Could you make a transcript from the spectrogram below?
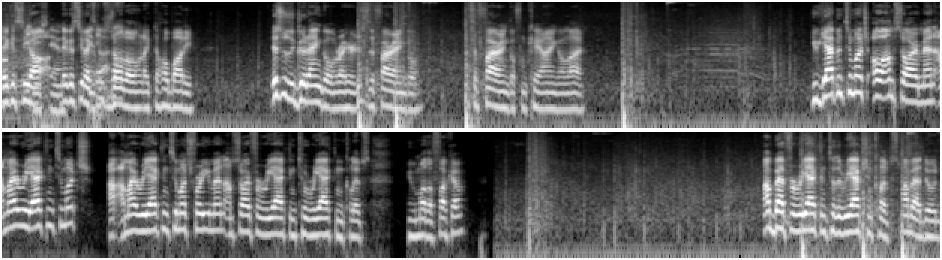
They can see all. They can see like Zolo, like the whole body. This was a good angle right here. This is a fire angle. That's a fire angle from K. I ain't gonna lie. You yapping too much? Oh, I'm sorry, man. Am I reacting too much? Uh, am I reacting too much for you, man? I'm sorry for reacting to reacting clips, you motherfucker. My bad for reacting to the reaction clips. My bad, dude.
